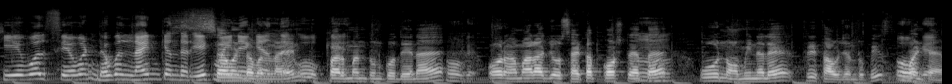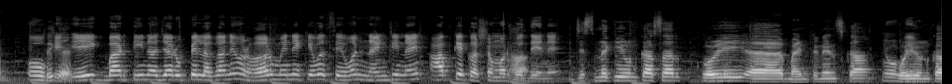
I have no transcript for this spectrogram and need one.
केवल सेवन डबल नाइन के अंदर एक महीने के अंदर। पर मंथ उनको देना है। और हमारा जो सेटअप कॉस्ट रहता है वो नॉमिनल है थ्री थाउज़ेंड रुपीज़ वन हम्म। टाइम ओके ठीक है? एक बार तीन हज़ार रूपए लगाने और हर महीने केवल सेवन नाइनटी नाइन आपके कस्टमर हाँ। को देने। जिसमें कि उनका सर कोई मेंटेनेंस का कोई उनका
